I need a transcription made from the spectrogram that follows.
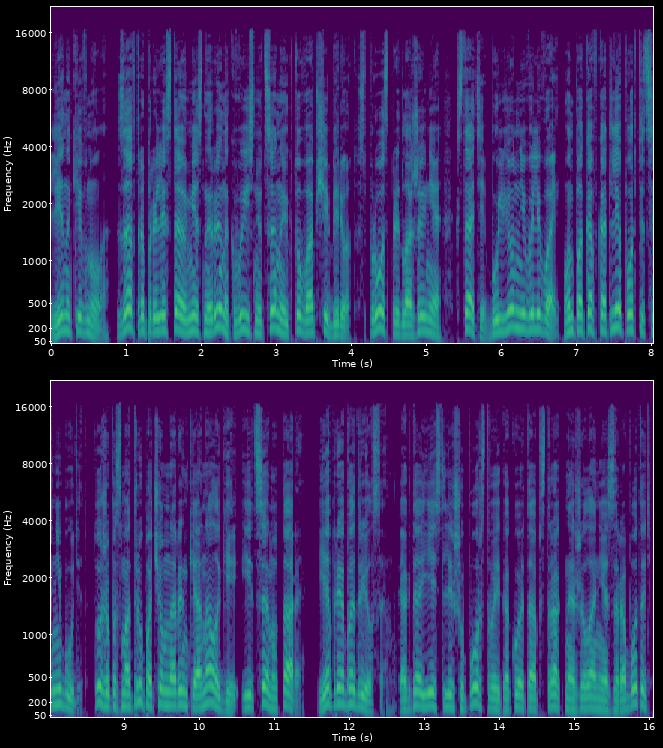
Лена кивнула. Завтра пролистаю местный рынок, выясню цену и кто вообще берет. Спрос, предложение. Кстати, бульон не выливай, он пока в котле портиться не будет. Тоже посмотрю, почем на рынке аналоги и цену тары. Я приободрился. Когда есть лишь упорство и какое-то абстрактное желание заработать,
